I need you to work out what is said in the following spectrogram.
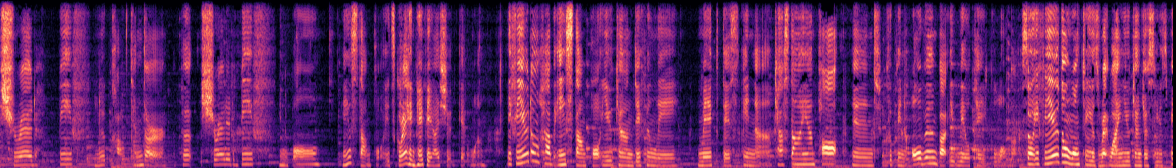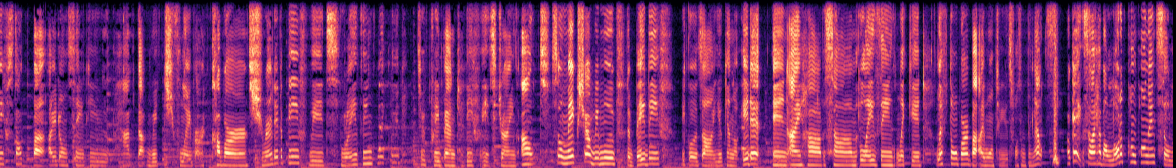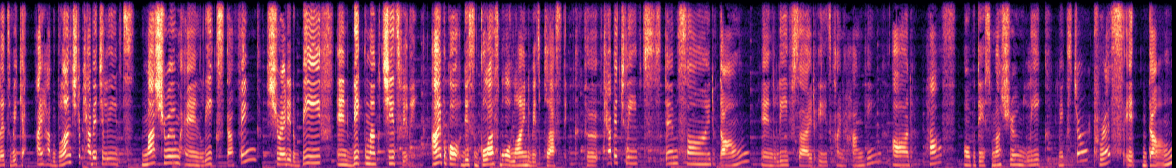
Shred beef. Look how tender. Put shredded beef in a bowl. instant pot. It's great. Maybe I should get one. If you don't have instant pot, you can definitely make this in a cast iron pot and cook in the oven, but it will take longer. So if you don't want to use red wine, you can just use beef stock, but I don't think you have that rich flavor. Cover shredded beef with braising liquid to prevent beef is drying out. So make sure remove the bay leaf because uh, you cannot eat it. And I have some braising liquid leftover, but I want to use for something else. Okay, so I have a lot of components, so let's recap. I have blanched cabbage leaves, mushroom and leek stuffing, shredded beef, and Big Mac cheese filling. I've got this glass bowl lined with plastic. Put cabbage leaves stem side down and leaf side is kind of hanging. Add half of this mushroom leek mixture. Press it down.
